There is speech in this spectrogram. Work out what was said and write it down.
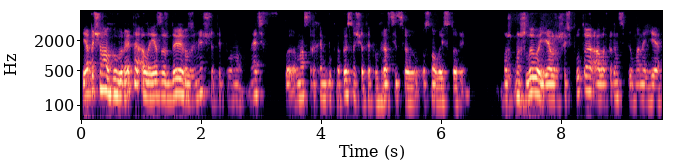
Я починав говорити, але я завжди розумів, що, типу, ну, навіть в Master Handbook написано, що типу, гравці це основа історії. Можливо, я вже щось путаю, але в принципі у мене є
